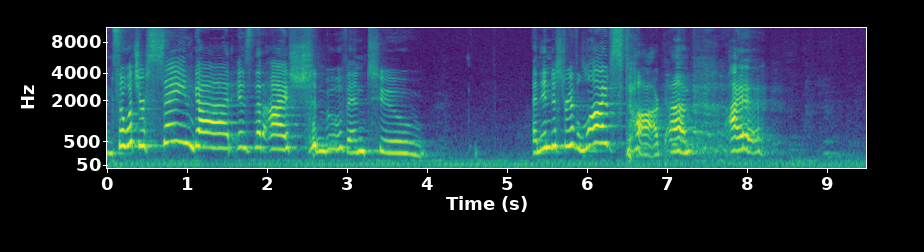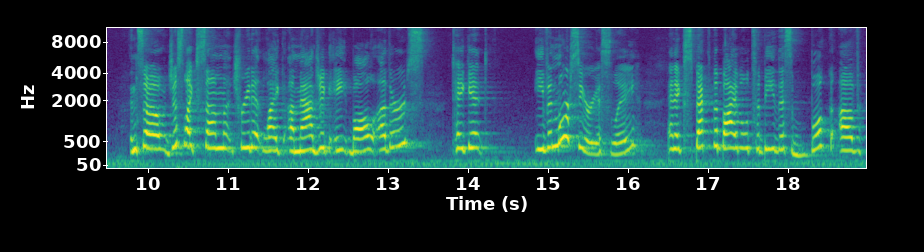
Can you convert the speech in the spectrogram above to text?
And so, what you're saying, God, is that I should move into an industry of livestock. Um, I, and so, just like some treat it like a magic eight ball, others take it even more seriously and expect the Bible to be this book of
